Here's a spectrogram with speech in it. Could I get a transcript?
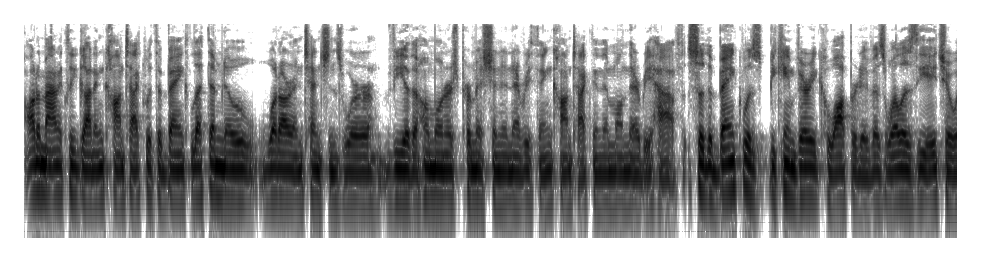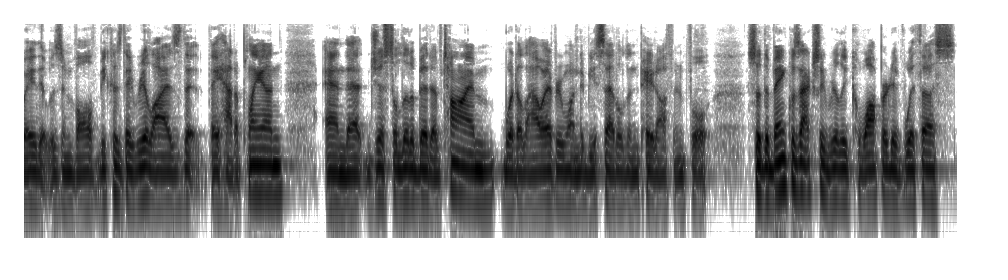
automatically got in contact with the bank, let them know what our intentions were via the homeowner's permission and everything, contacting them on their behalf. So the bank was became very cooperative, as well as the HOA that was involved, because they realized that they had a plan and that just a little bit of time would allow everyone to be settled and paid off in full. So the bank was actually really cooperative with us.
